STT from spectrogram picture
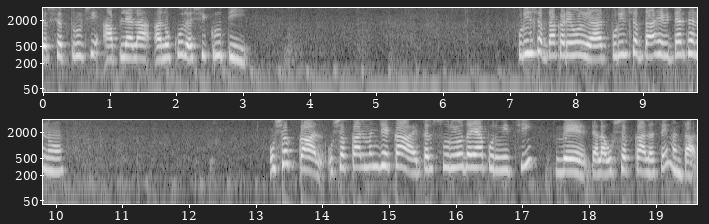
तर शत्रूची आपल्याला अनुकूल अशी कृती. पुढील शब्दाकडे वळूयात. पुढील शब्द आहे विद्यार्थ्यांनो. उषक काल उषक काल म्हणजे काय? तर सूर्योदयापूर्वीची वेळ. त्याला उषक काल असे म्हणतात.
